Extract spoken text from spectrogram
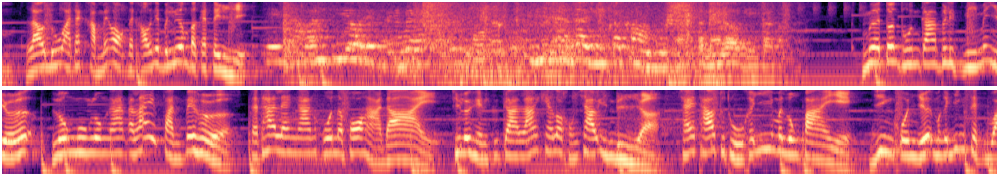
ำเราดูอาจจะขำไม่ออกแต่เขาเนี่ยเป็นเรื่องปกติ 내 나라 니가 가. เมื่อต้นทุนการผลิตมีไม่เยอะ ลงงูโรงงานอะไรฝันไปเหอะ แต่ถ้าแรงงานคนนะพอหาได้ ที่เราเห็นคือการล้างแครอทของชาวอินเดีย ใช้เท้าถูๆขยี้มันลงไป ยิ่งคนเยอะมันก็ยิ่งเสร็จไว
